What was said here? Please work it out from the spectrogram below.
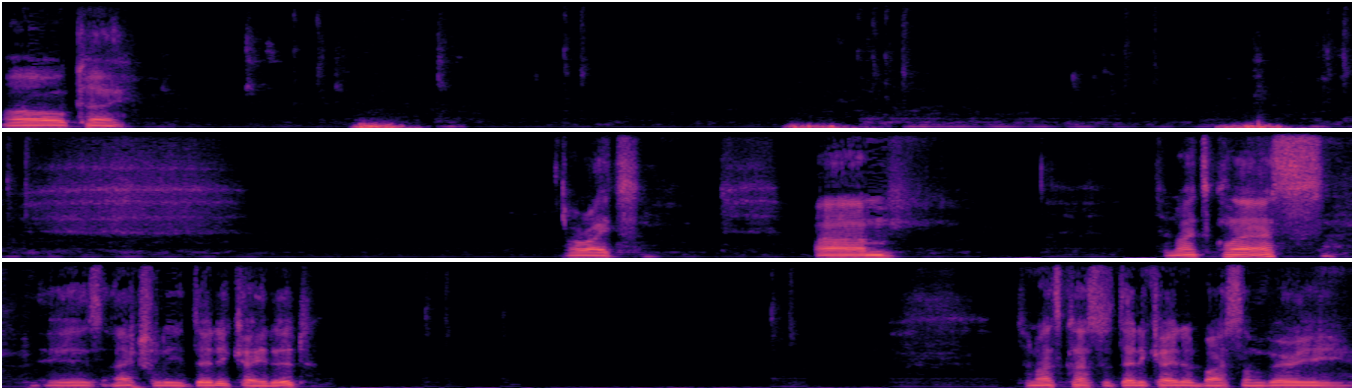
Okay. All right. Um, tonight's class is actually dedicated. Tonight's class is dedicated by some very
